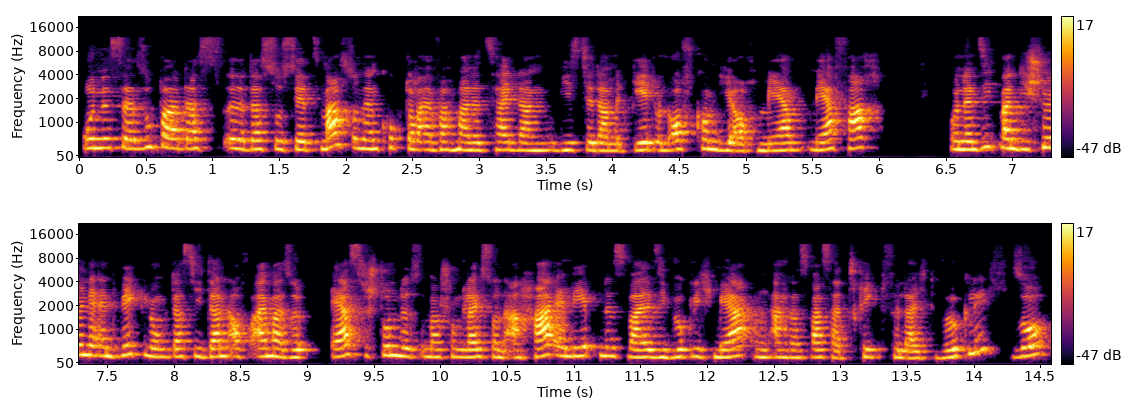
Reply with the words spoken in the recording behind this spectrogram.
Und es ist ja super, dass, äh, dass du es jetzt machst. Und dann guck doch einfach mal eine Zeit lang, wie es dir damit geht. Und oft kommen die auch mehr, mehrfach. Und dann sieht man die schöne Entwicklung, dass sie dann auf einmal so, erste Stunde ist immer schon gleich so ein Aha-Erlebnis, weil sie wirklich merken, ach, das Wasser trägt vielleicht wirklich so.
